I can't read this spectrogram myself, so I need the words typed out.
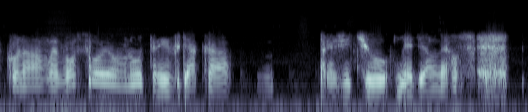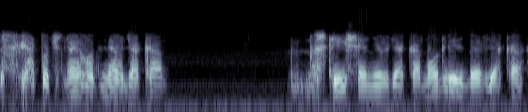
ako náhle vo svojom vnútri vďaka prežitiu nedelného sviatočného dňa, vďaka stíšeniu, vďaka modlitbe, vďaka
